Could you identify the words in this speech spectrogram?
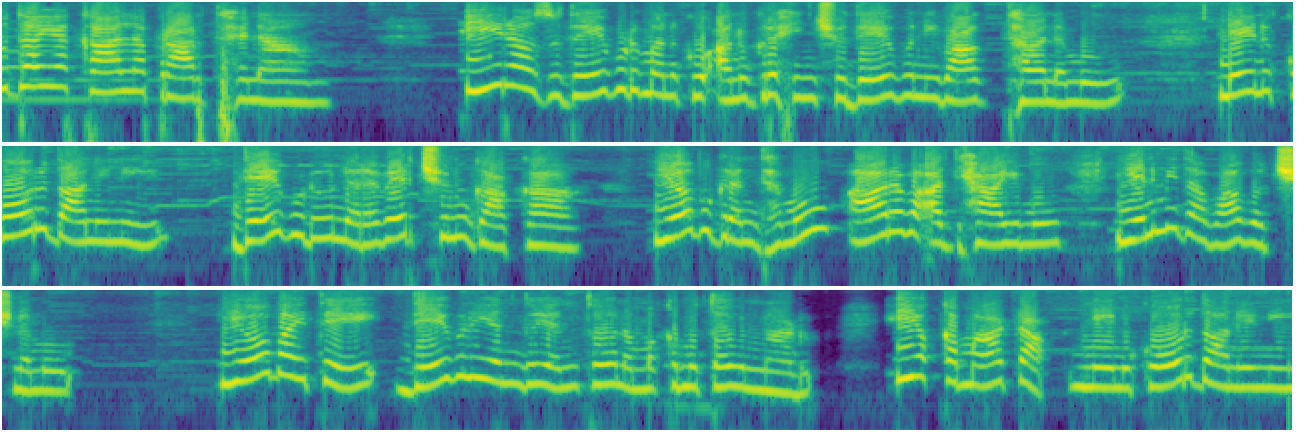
ఉదయకాల ప్రార్థన. ఈరోజు దేవుడు మనకు అనుగ్రహించు దేవుని వాగ్దానము. నేను కోరు దానిని దేవుడు నెరవేర్చునుగాక యోబు గ్రంథము ఆరవ అధ్యాయము ఎనిమిదవ వచనము. యోబైతే దేవుని యందు ఎంతో నమ్మకముతో ఉన్నాడు. ఈ యొక్క మాట నేను కోరు దానిని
